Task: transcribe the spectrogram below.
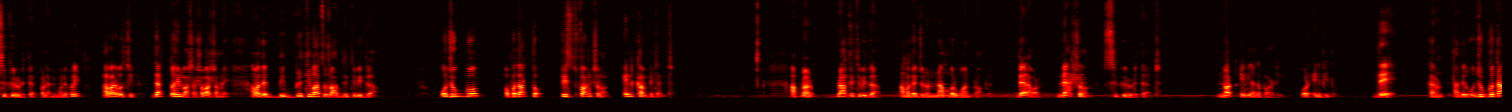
সিকিউরিটি বলে আমি মনে করি। আবার বলছি, দায়িত্বহীন ভাষা সবার সামনে। আমাদের বিবৃতিবাদ রাজনীতিবিদরা অযোগ্য, অপদার্থ ডিসফাংশনাল ইনকম্পিটেন্ট আপনার রাজনীতিবিদরা আমাদের জন্য number one problem they're our national security threat not any other party or any people they কারণ তাদের অযোগ্যতা,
